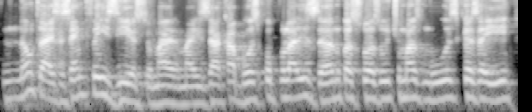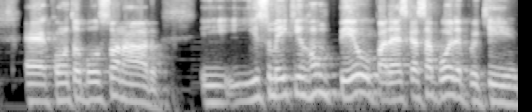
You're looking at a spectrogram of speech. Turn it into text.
Não traz, você sempre fez isso, mas, mas acabou se popularizando com as suas últimas músicas aí é, contra o Bolsonaro. E, e, isso meio que rompeu, parece que essa bolha, porque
